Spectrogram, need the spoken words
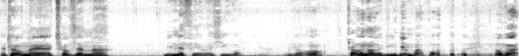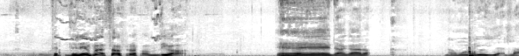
2565နှစ်20တော့ရှိပေါ့ဒါတော့65ဆိုဒီနှစ်မှာပေါ့ဟုတ်ပါဒီနေ့မှာဆောက်တော့မသိပါဘူးအဲဒါကတော့ နောင်မမျိုးကြီးရဲ့အလှ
